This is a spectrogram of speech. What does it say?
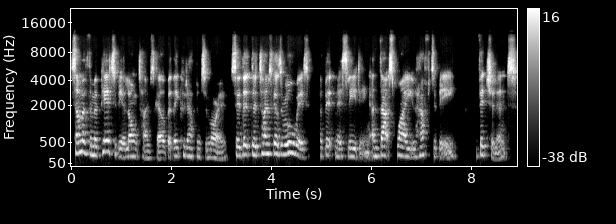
Some of them appear to be a long time scale, but they could happen tomorrow. So the, the timescales are always a bit misleading. And that's why you have to be vigilant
